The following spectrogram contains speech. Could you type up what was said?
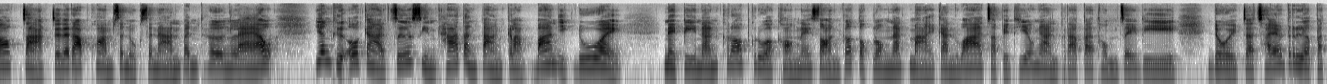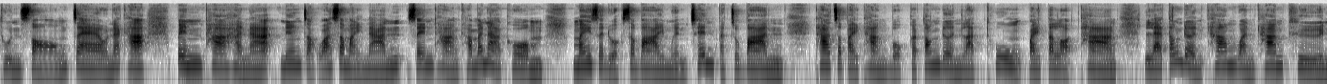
นอกจากจะได้รับความสนุกสนานบันเทิงแล้ว ยังถือโอกาสซื้อสินค้าต่างๆ กลับบ้านอีกด้วย ในปีนั้นครอบครัวของนายสอนก็ตกลงนัดหมายกันว่าจะไปเที่ยวงานพระประถมเจดี โดยจะใช้เรือประทุนสองแจวนะคะ เป็นพาหนะเนื่องจากว่าสมัยนั้นเส้นทางคมนาคม ไม่สะดวกสบายเหมือนเช่น ปัจจุบัน ถ้าจะไปทางบกก็ต้องเดินลัดทุ่งไปตลอดทาง และต้องเดินข้ามวันข้ามคืน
